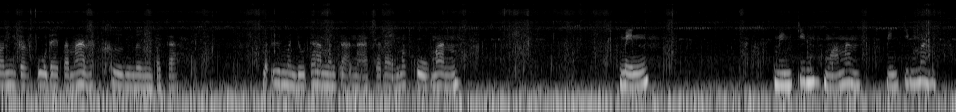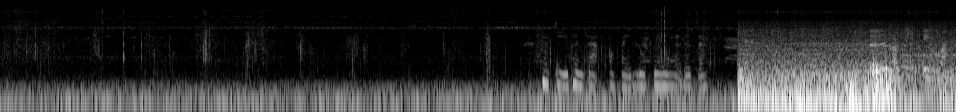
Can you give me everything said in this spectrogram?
อนนี้ก็กูได้ประมาณครึ่งหนึ่งก็จะมาอื่นมันอยุด้านมันกะหนาจะได้มากูมันเหม็นเหม็นกินหัวมันเหม็นกินมันเมื่อกี้เพิ่นกะเอาไปลูกนึงแล้วเด้อจ้ะเออเรามีเต็มวะได้เยอะ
